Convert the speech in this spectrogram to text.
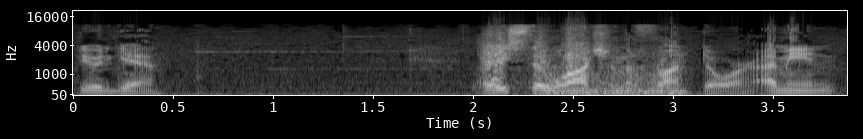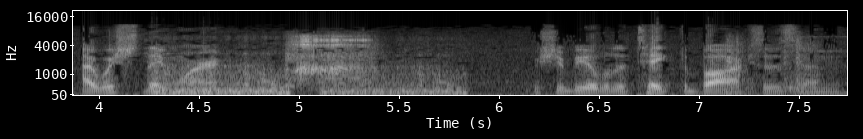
Do it again. At least they're still watching the front door. I mean, I wish they weren't. We should be able to take the boxes and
